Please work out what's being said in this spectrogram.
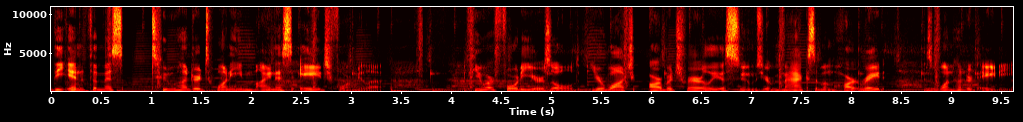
The infamous 220 minus age formula. If you are 40 years old, your watch arbitrarily assumes your maximum heart rate is 180.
